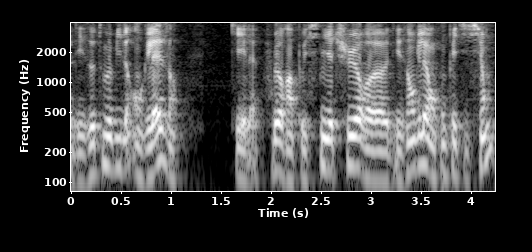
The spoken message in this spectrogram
des automobiles anglaises, qui est la couleur un peu signature euh, des Anglais en compétition.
